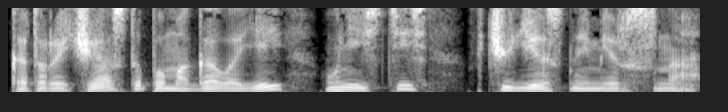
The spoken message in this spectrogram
которое часто помогало ей унестись в чудесный мир сна.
